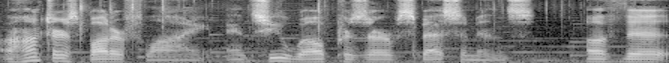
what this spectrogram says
a hunter's butterfly and two well preserved specimens of the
